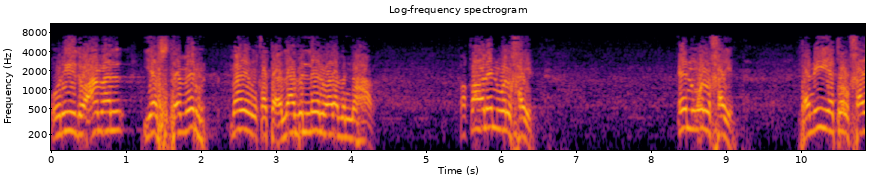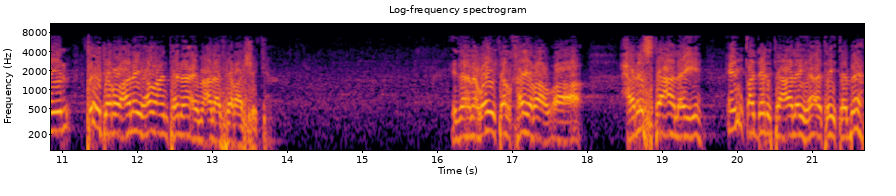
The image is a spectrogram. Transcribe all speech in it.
أريد عمل يستمر ما ينقطع لا بالليل ولا بالنهار. فقال انو الخير انو الخير فنية الخير تؤجر عليها وأنت نائم على فراشك. إذا نويت الخير وحرصت عليه إن قدرت عليه أتيت به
